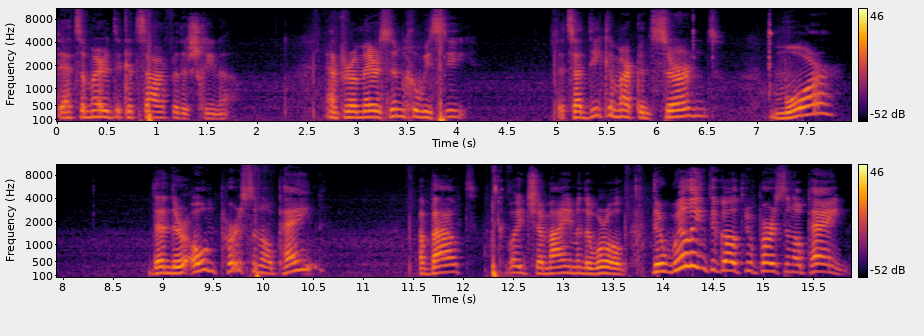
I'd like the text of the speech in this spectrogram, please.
That's a merit for the Shechina. And for a Meir Simcha we see that tzaddikim are concerned more than their own personal pain about Kvayit Shemayim in the world. They're willing to go through personal pain.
